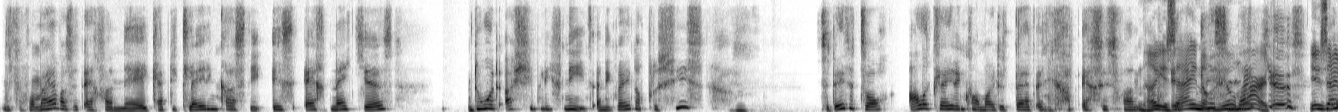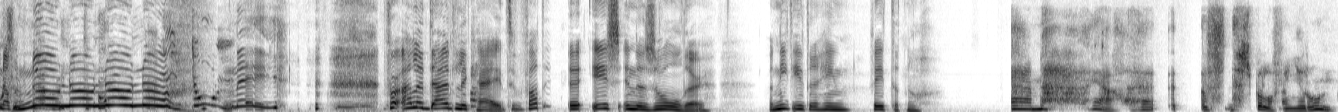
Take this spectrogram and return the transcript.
dus Voor mij was het echt van, nee, ik heb die kledingkast, die is echt netjes. Doe het alsjeblieft niet. En ik weet nog precies, ze deed het toch. Alle kleding kwam uit het bed en ik had echt zoiets van... Nou, je zei "Het nog heel hard. Je zei nog, no, no, no, no. doen? Nee. Voor alle duidelijkheid, wat is in de zolder? Want niet iedereen weet dat nog. Ehm, ja, eh, de spullen van Jeroen.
